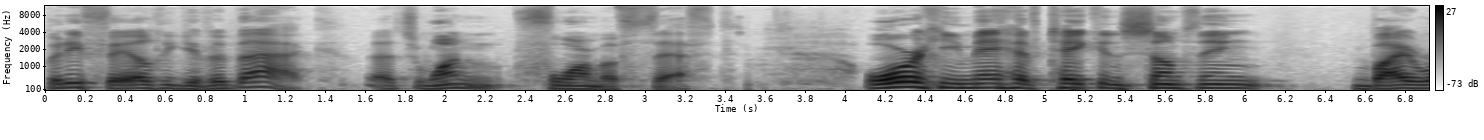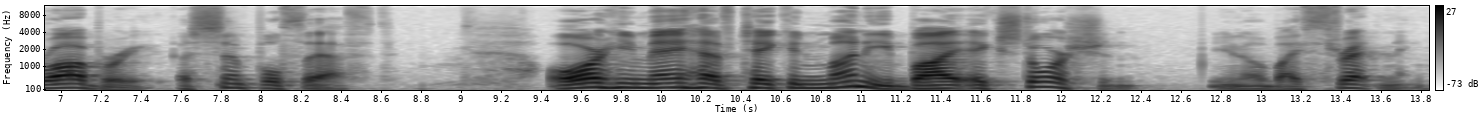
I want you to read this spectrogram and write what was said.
but he failed to give it back. That's one form of theft. Or he may have taken something by robbery, a simple theft. Or he may have taken money by extortion, you know, by threatening.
